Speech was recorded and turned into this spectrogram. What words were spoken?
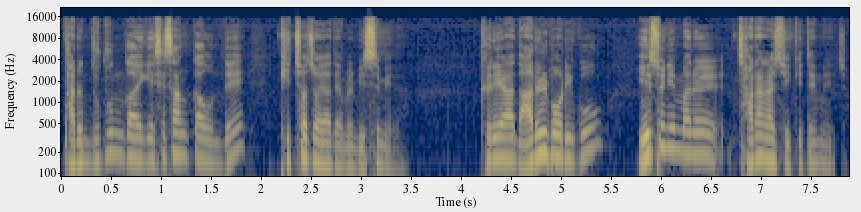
다른 누군가에게 세상 가운데 비춰져야 됨을 믿습니다. 그래야 나를 버리고 예수님만을 자랑할 수 있기 때문이죠.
